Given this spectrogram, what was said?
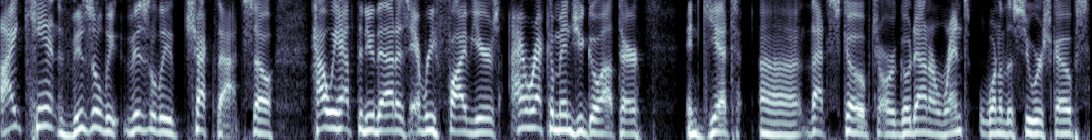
I can't visually visually check that. So how we have to do that is every five years. I recommend you go out there and get uh, that scoped or go down and rent one of the sewer scopes.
